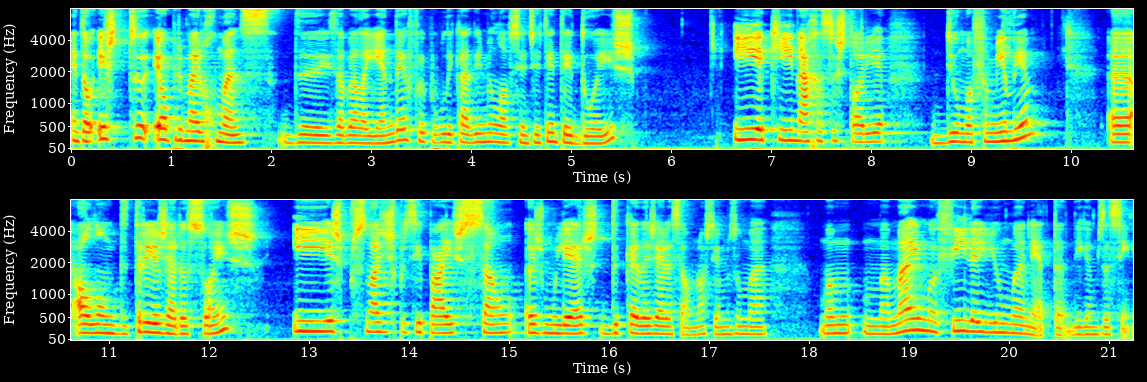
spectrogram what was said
Então, este é o primeiro romance de Isabel Allende, foi publicado em 1982 e aqui narra-se a história de uma família uh, ao longo de três gerações e as personagens principais são as mulheres de cada geração. Nós temos uma, uma, uma mãe, uma filha e uma neta, digamos assim.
